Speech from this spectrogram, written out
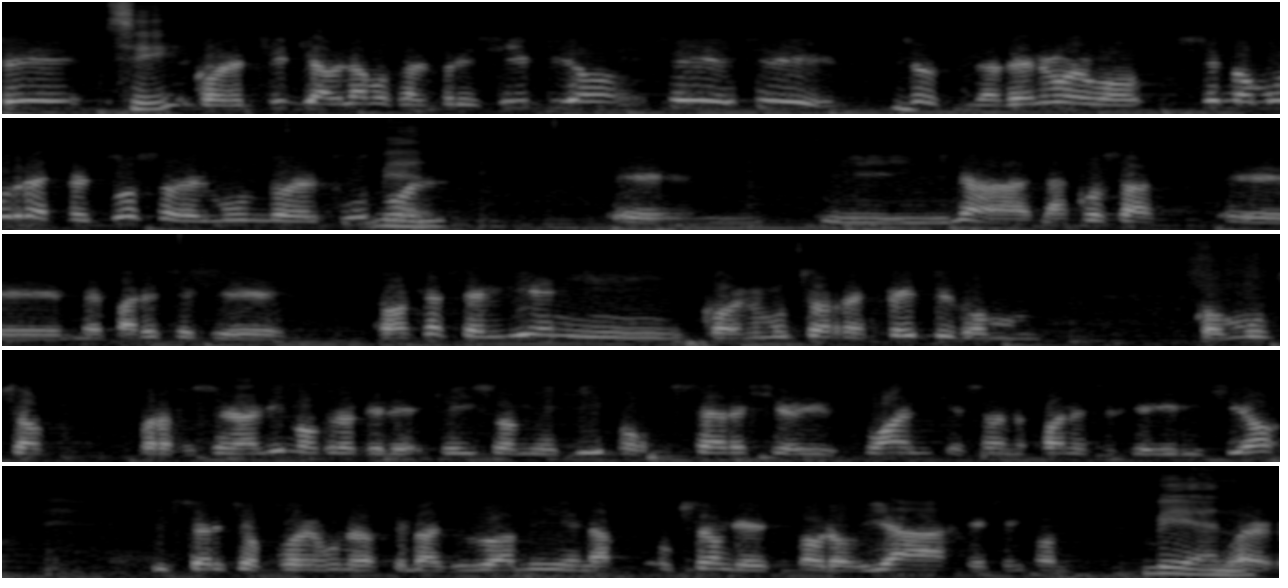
Sí, Sí. con el chiqui hablamos al principio. Sí, sí, yo de nuevo, siendo muy respetuoso del mundo del fútbol. eh, y nada, las cosas eh, me parece que cuando se hacen bien y con mucho respeto y con, con mucho profesionalismo, creo que, le- que hizo mi equipo, Sergio y Juan, que son Juan es el que dirigió. Y Sergio fue uno de los que me ayudó a mí en la producción, que es todos los viajes, en con- Bien. bueno,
